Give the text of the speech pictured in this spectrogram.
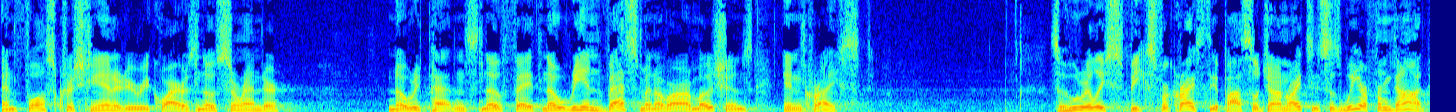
And false Christianity requires no surrender, no repentance, no faith, no reinvestment of our emotions in Christ. So, who really speaks for Christ? The Apostle John writes, he says, We are from God.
